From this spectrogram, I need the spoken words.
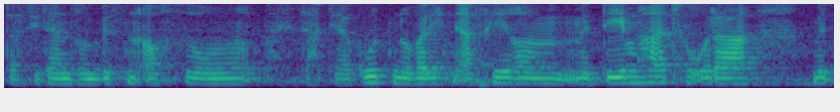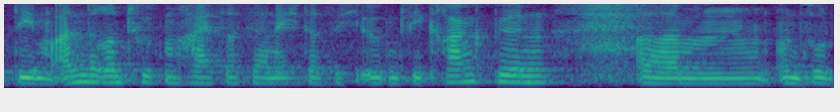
dass sie dann so ein bisschen auch so, sie sagt, ja gut, nur weil ich eine Affäre mit dem hatte oder mit dem anderen Typen, heißt das ja nicht, dass ich irgendwie krank bin. Ähm, und so,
